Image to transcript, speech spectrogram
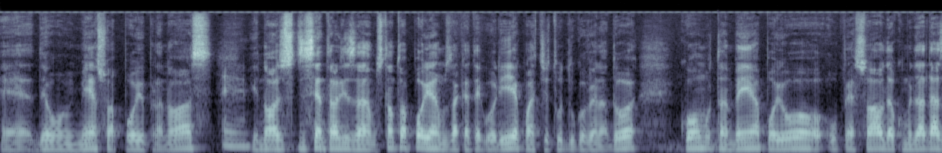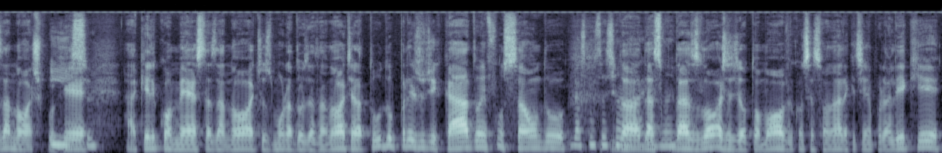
é, deu um imenso apoio para nós é. e nós descentralizamos. Tanto apoiamos a categoria com a atitude do governador, como também apoiou o pessoal da comunidade da Zanote, porque Isso. aquele comércio da Zanote, os moradores da Zanote, era tudo prejudicado em função do, das, da, das, né? das lojas de automóvel, concessionária que tinha por ali, que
